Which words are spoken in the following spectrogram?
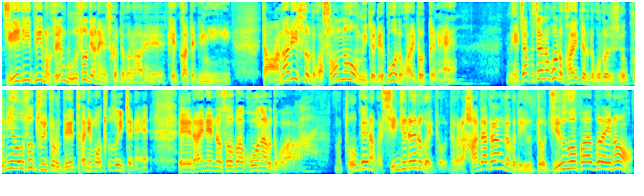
GDP も全部嘘じゃないですか、だからあれ、結果的に。アナリストとかそんなもん見てレポート書いとってね。めちゃくちゃなこと書いてるってことですよ。国が嘘ついとるデータに基づいてね、えー、来年の相場はこうなるとか。はい、統計なんか信じられるかいと。だから肌感覚で言うと15%ぐらいの、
